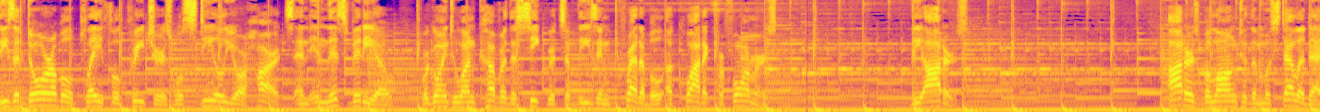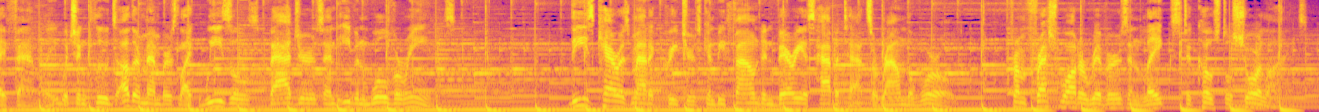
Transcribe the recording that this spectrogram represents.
These adorable, playful creatures will steal your hearts, and in this video, we're going to uncover the secrets of these incredible aquatic performers. The otters. Otters belong to the Mustelidae family, which includes other members like weasels, badgers, and even wolverines. These charismatic creatures can be found in various habitats around the world, from freshwater rivers and lakes to coastal shorelines.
